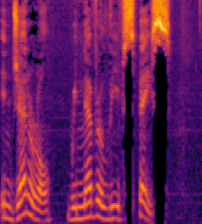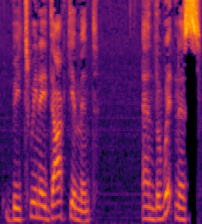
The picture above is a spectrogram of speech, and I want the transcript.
in general, we never leave space between a document and the witness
